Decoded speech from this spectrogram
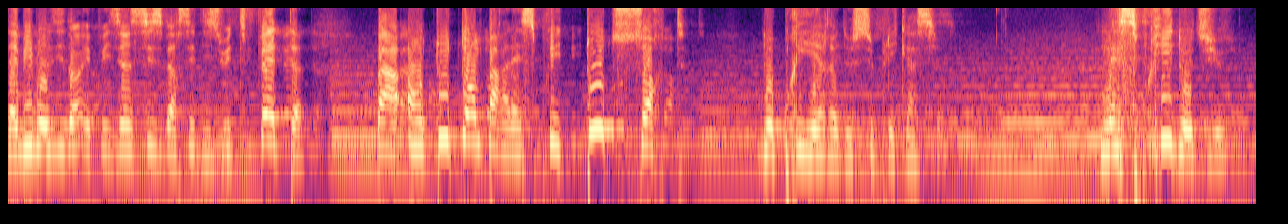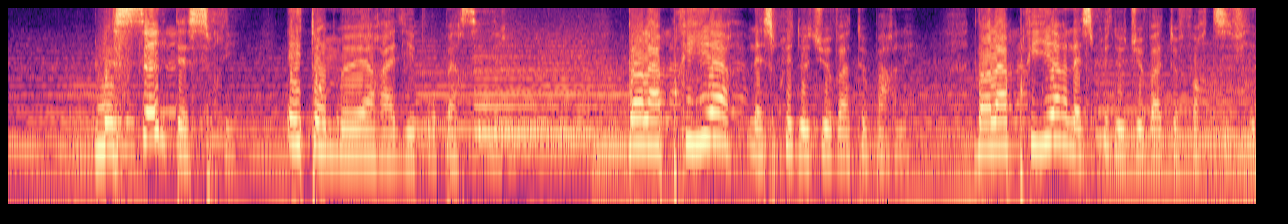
La Bible dit dans Ephésiens 6, verset 18, faites en tout temps par l'Esprit toutes sortes de prières et de supplications. L'Esprit de Dieu, le Saint-Esprit, est ton meilleur allié pour persévérer. Dans la prière, l'Esprit de Dieu va te parler. Dans la prière, l'Esprit de Dieu va te fortifier.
